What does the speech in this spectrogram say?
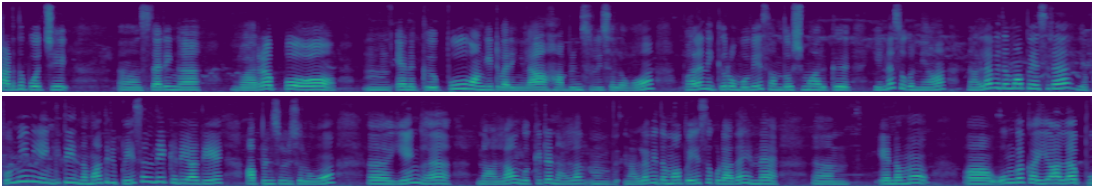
நடந்து போச்சு. சரிங்க. வரப்போ எனக்கு பூ வாங்கிட்டு வரீங்களா? அப்படின்னு சொல்லி சொல்லவும் பழனிக்கு ரொம்பவே சந்தோஷமாக இருக்குது என்ன சுகன்யா நல்ல விதமாக பேசுகிற எப்போவுமே நீ என்கிட்ட இந்த மாதிரி பேசுனதே கிடையாதே அப்படின்னு சொல்லி சொல்லுவோம் ஏங்க நான்லாம் உங்ககிட்ட நல்ல நல்ல விதமாக பேசக்கூடாதா என்ன? என்னமோ உங்கள் கையால் பூ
